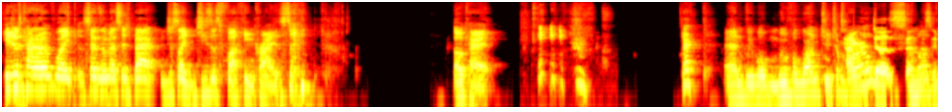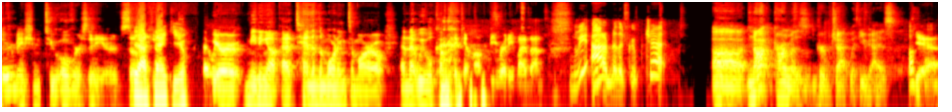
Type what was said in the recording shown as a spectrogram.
he just kind of like sends a message back, just like, Jesus fucking Christ. okay. okay. And we will move along to tomorrow. Tiger does send this information to Overseer, so yeah, he- thank you. that we are meeting up at ten in the morning tomorrow, and that we will come pick him up. Be ready by then. did we add him to the group chat? Uh, not Karma's group chat with you guys. Okay. Yeah.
